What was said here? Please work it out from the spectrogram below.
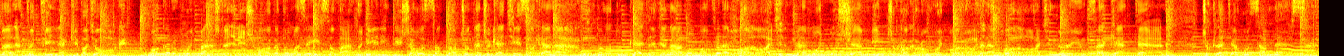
mellett, hogy tényleg ki vagyok. Akarom, hogy más legyen és hallgatom az éjszavát Hogy érintése hosszan tartson, ne csak egy éjszakán át. Gondolatunk egy legyen, álmomban velem haladj. Nem mondj most semmit, csak akarom, hogy maradj. Velem haladj, nőjünk fel ketten. Csak legyen hozzá merszem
